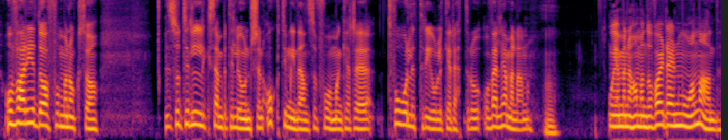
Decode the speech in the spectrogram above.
Och varje dag får man också, så till exempel till lunchen och till middagen så får man kanske två eller tre olika rätter att, välja mellan. Mm. Och jag menar har man då varit där en månad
